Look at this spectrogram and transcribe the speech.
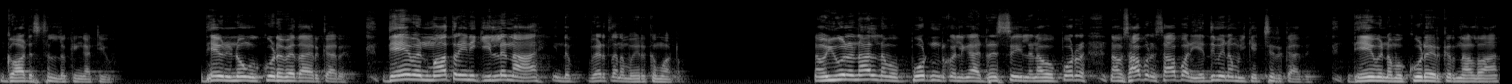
God is still looking at you தேவன் இன்னும் உங்கள் கூடவே தான் இருக்கார். தேவன் மாத்திரம் இன்னைக்கு இல்லைன்னா இந்த இடத்துல நம்ம இருக்க மாட்டோம். நம்ம இவ்வளோ நாள் நம்ம போட்டுன்னு இருக்கோம் ட்ரெஸ்ஸு இல்லை. நம்ம போடுற நம்ம சாப்பிட்ற சாப்பாடு எதுவுமே நம்மளுக்கு எச்சிருக்காது. தேவன் நம்ம கூட இருக்கிறதுனால தான்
